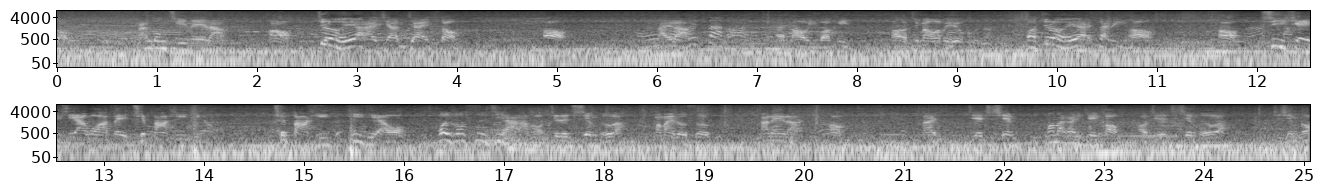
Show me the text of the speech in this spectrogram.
爽。咱讲真的啦，哦，这种虾啊来食唔才会爽。哦，来啦，来包伊我去。哦，即摆我要休困啦。哦，这种虾啊会使哩吼。哦，四价食偌济，七八起条，七八起起条哦。我讲四价啦吼，一个一千块啊，我卖啰嗦，安尼啦，哦，来一个一千，我卖甲你加讲，哦，一个一千块啊，一千块，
